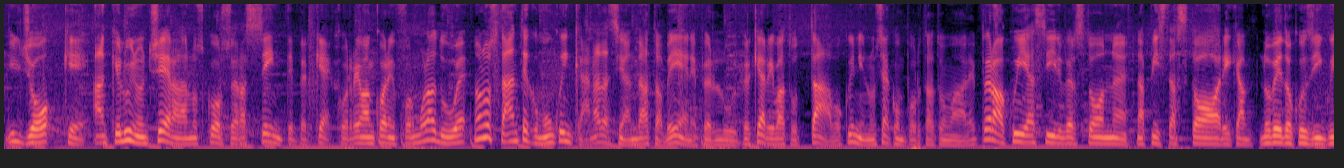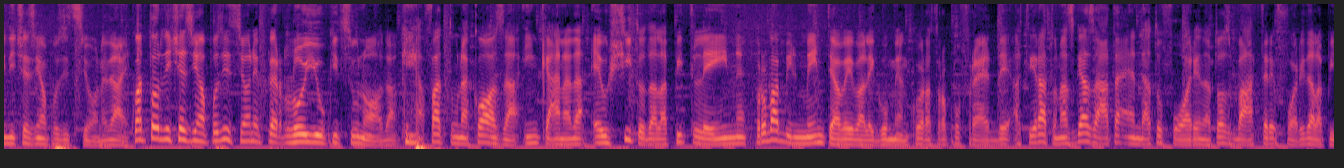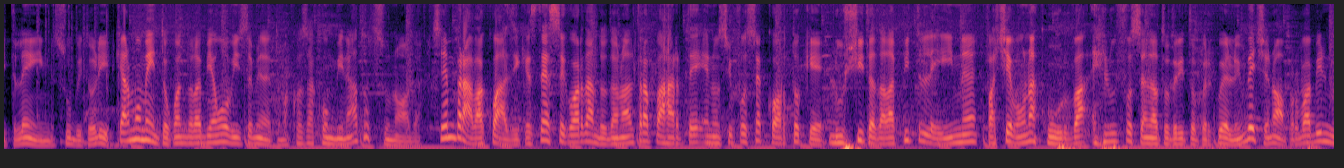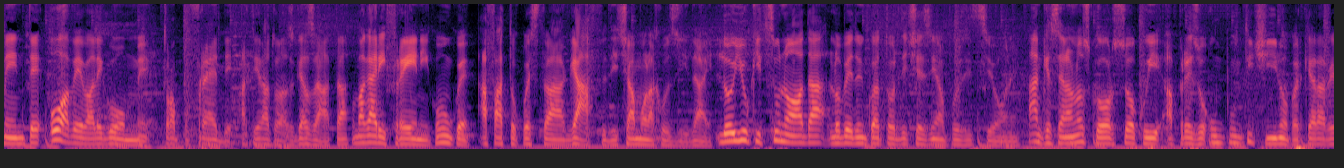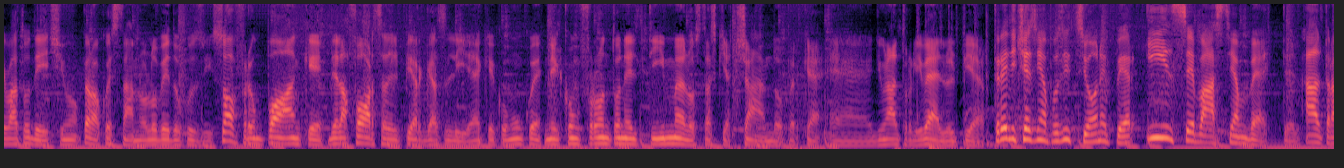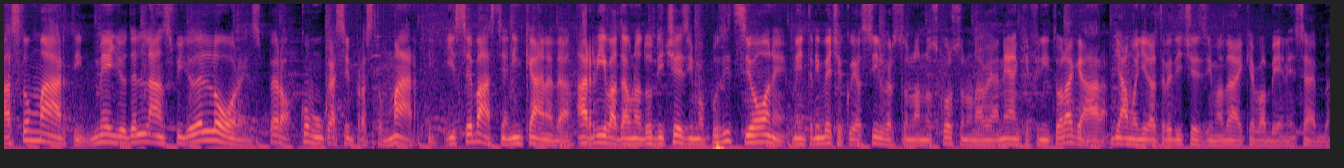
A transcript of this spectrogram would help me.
Il Zhou che anche lui non c'era l'anno scorso, era assente perché correva ancora in Formula 2, nonostante comunque in Canada sia andata bene per lui perché è arrivato ottavo, quindi non si è comportato male. Però qui a Silverstone, la pista storica, lo vedo così in quindicesima posizione, dai. Quattordicesima posizione per lo Yuki Tsunoda Tsunoda, che ha fatto una cosa in Canada, è uscito dalla pit lane, probabilmente aveva le gomme ancora troppo fredde, ha tirato una sgasata è andato fuori, è andato a sbattere fuori dalla pit lane, subito lì. Che al momento quando l'abbiamo visto abbiamo detto ma cosa ha combinato Tsunoda? Sembrava quasi che stesse guardando da un'altra parte e non si fosse accorto che l'uscita dalla pit lane faceva una curva e lui fosse andato dritto per quello. Invece no, probabilmente o aveva le gomme troppo fredde, ha tirato la sgasata, o magari i freni, comunque ha fatto questa gaff, diciamola così, dai. Lo Yuki Tsunoda lo vedo in quattordicesima posizione. Anche se l'anno scorso qui ha preso un punticino perché era arrivato decimo, però quest'anno lo vedo così. Soffre un po' anche della forza del Pierre Gasly, eh, che comunque nel confronto nel team lo sta schiacciando perché è di un altro livello il Pierre. Tredicesima posizione per il Sebastian Vettel. Altra Aston Martin, meglio del Lance figlio del Lawrence, però comunque è sempre Aston Martin. Il Sebastian in Canada arriva da una dodicesima posizione, mentre invece qui a Silverstone l'anno scorso non aveva neanche finito finito la gara, diamogli la tredicesima, dai, che va bene, Seb.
